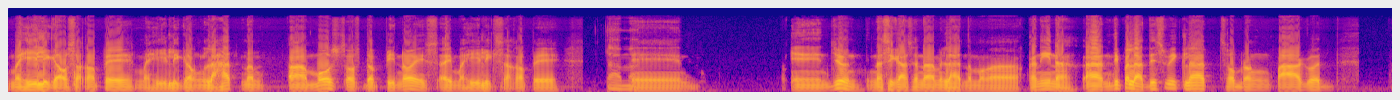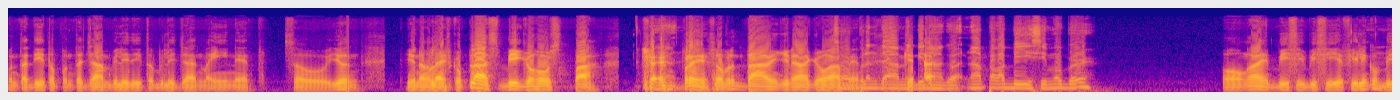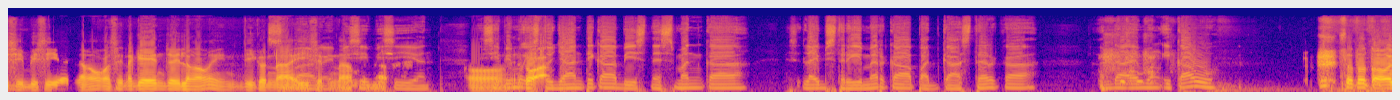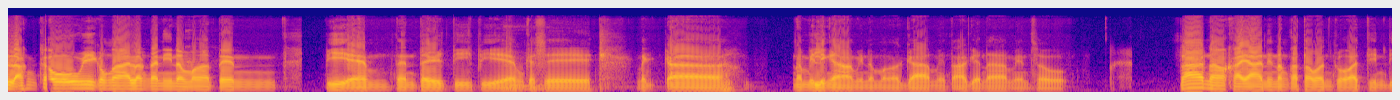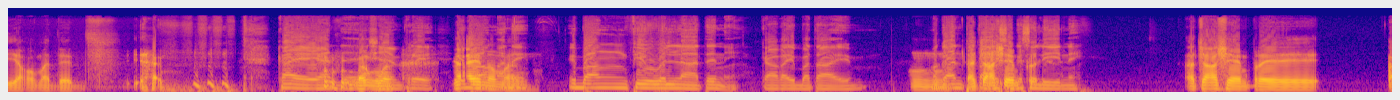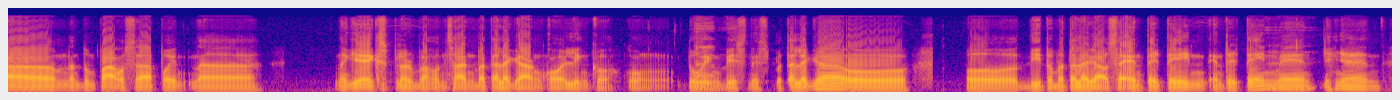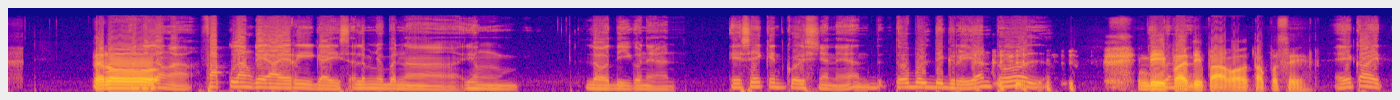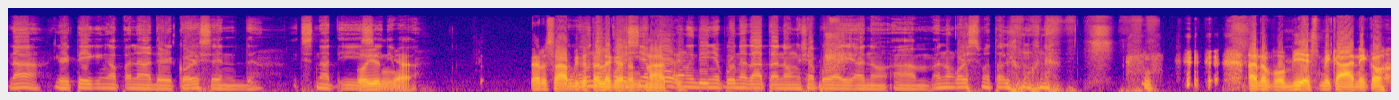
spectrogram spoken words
mahilig ako sa kape. Mahilig ang lahat ng, ah, most of the Pinoys ay mahilig sa kape. Tama. And, and yun, nasikaso namin lahat ng mga kanina. Ah, hindi pala, this week lahat. Sobrang pagod. Punta dito, punta dyan, bili dito, bili dyan, mainit. So, yun. Yun ang life ko. Plus, Bigo host pa. Siyempre, sobrang daming ginagawa, men. Sobrang dami Kaya- ginagawa. Napaka-busy mo, Ber. Oo nga, eh, busy-busy. Feeling ko Mm. busy-busy lang ako kasi nag enjoy lang ako. eh. Hindi ko naisip na. Busy-busy yan. Oo. Isipin mo, Ito, ah, estudyante ka, businessman ka, live streamer ka, podcaster ka. Ang dahil mong ikaw. sa totoo lang, kauwi ko nga lang kanina mga 10 p.m., 10.30 p.m. kasi nag, ah, namili nga kami ng mga gamit, aga namin. So, sana kayanin ng katawan ko at hindi ako madeds. Yan. Kaya yan, eh, Bang- syempre. Kaya Ibang, naman. Ano, eh, ibang fuel natin eh. Kakaiba tayo. Mm. Magaan pa tayo sa syempre- gasolina eh. At saka syempre, um, nandun pa ako sa point na nag explore ba kung saan ba talaga ang calling ko. Kung doing Tama. business ba talaga o o dito ba talaga ako sa entertain entertainment, ganyan. Pero, Ano lang ah, fact lang kay Irie guys. Alam nyo ba na yung Lodi ko na yan? Eh, second course niya na yan. Double degree yan, tol. hindi pa, na- di pa ako tapos eh. Eh, kahit na. You're taking up another course and it's not easy, So, yun di nga. Pero sabi ko Unang talaga nung niya po, dati. kung hindi niya po natatanong, siya po ay ano, um, anong course mo tol muna? ano po, BS Mekaniko.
